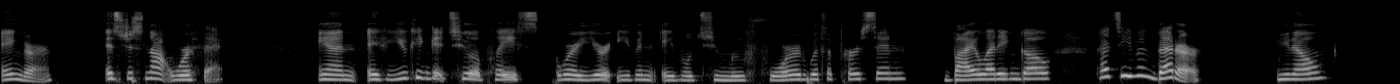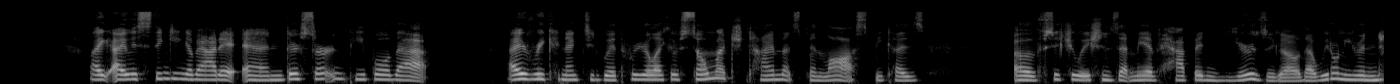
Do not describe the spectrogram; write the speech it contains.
anger it's just not worth it. And if you can get to a place where you're even able to move forward with a person by letting go that's even better you know? Like I was thinking about it and there's certain people that I've reconnected with where you're like there's so much time that's been lost because of situations that may have happened years ago that we don't even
